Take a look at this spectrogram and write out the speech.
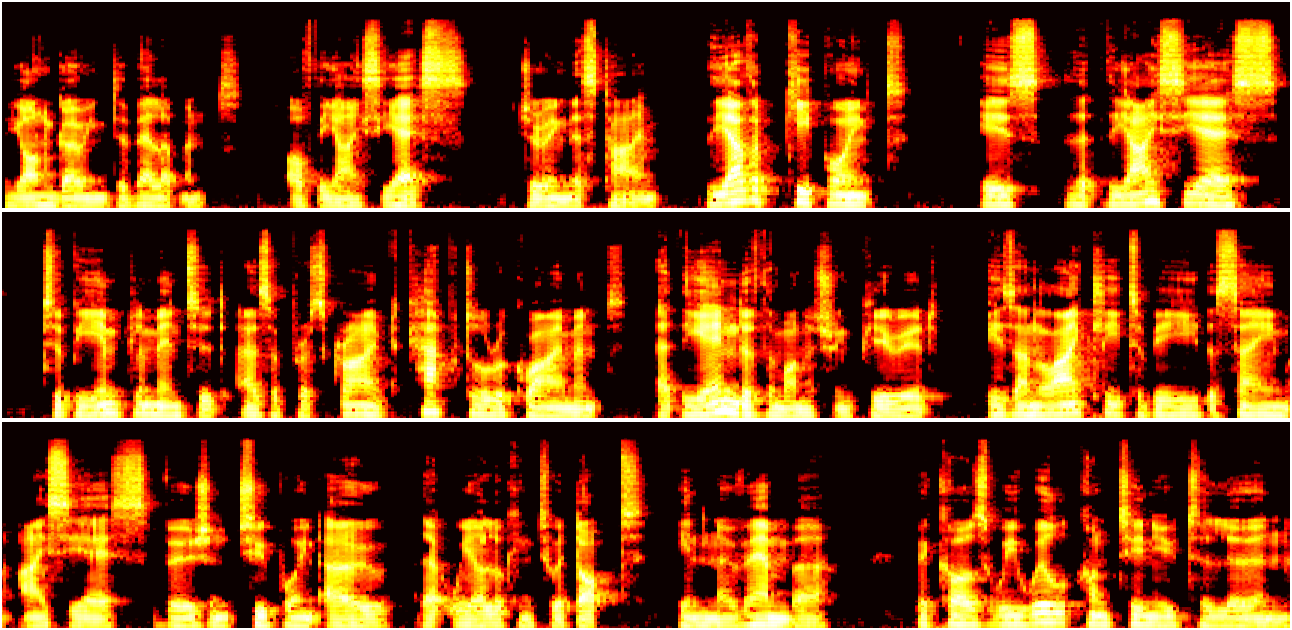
the ongoing development of the ICS during this time. The other key point is that the ICS to be implemented as a prescribed capital requirement at the end of the monitoring period is unlikely to be the same ICS version 2.0 that we are looking to adopt in November because we will continue to learn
